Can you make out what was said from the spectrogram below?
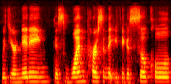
with your knitting, this one person that you think is so cool,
